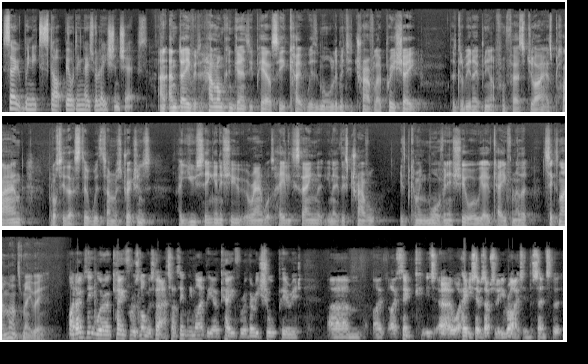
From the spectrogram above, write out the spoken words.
So we need to start building those relationships. And, and, David, how long can Guernsey PLC cope with more limited travel? I appreciate there's going to be an opening up from 1st of July as planned, but obviously that's still with some restrictions. Are you seeing an issue around what's Hayley saying that, you know, this travel is becoming more of an issue, or are we okay for another six, nine months maybe? I don't think we're okay for as long as that. I think we might be okay for a very short period. Um, I, I, think uh, what Hayley said was absolutely right in the sense that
